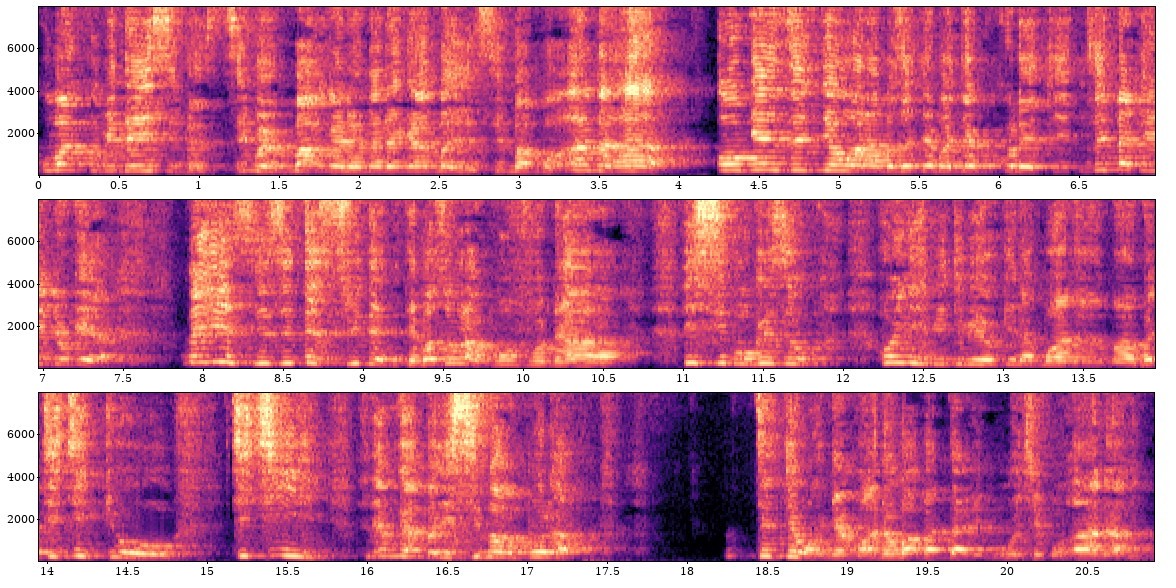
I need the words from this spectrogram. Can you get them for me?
kuba nkubidde isima esimu ebbanga lyonna negamba isima mwana. Ogenze nnyo wala abasajja bajja kukola ekintu. Zinna tinjogera naye ensinzidde sweden tebasobola kunfuna. Isimu ogenze olina ebintu byeyogera mwana mama. Kiki kyo kiki nemugamba isima mpola. Jjajja wange mwana oba abadde ali muki mwana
